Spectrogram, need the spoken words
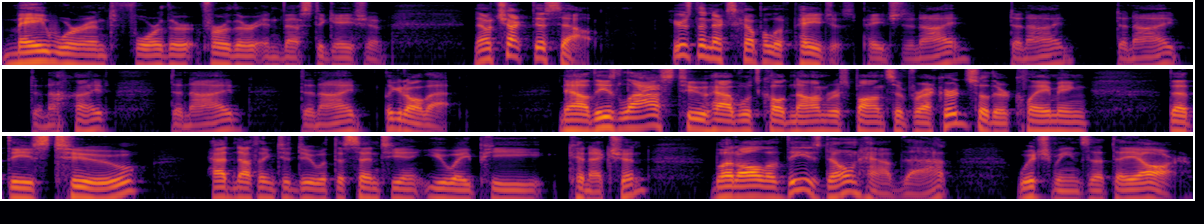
may warrant further further investigation. Now check this out. Here's the next couple of pages. Page denied, denied, denied, denied, denied, denied. Look at all that. Now, these last two have what's called non responsive records. So they're claiming that these two had nothing to do with the sentient UAP connection. But all of these don't have that, which means that they are.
